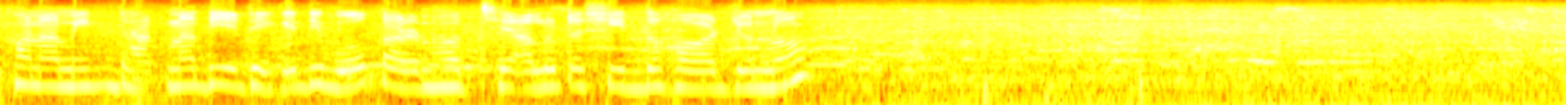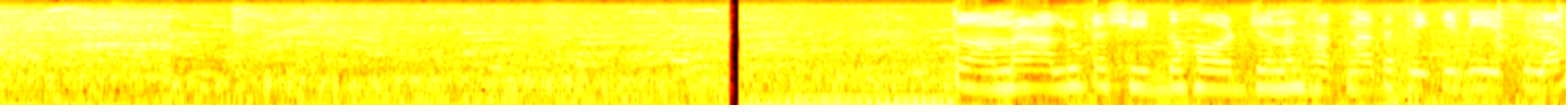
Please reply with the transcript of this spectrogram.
এখন আমি ঢাকনা দিয়ে ঢেকে দিব, কারণ হচ্ছে আলুটা সিদ্ধ হওয়ার জন্য। তো আমরা আলুটা সিদ্ধ হওয়ার জন্য ঢাকনাটা ঢেকে দিয়েছিলাম।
